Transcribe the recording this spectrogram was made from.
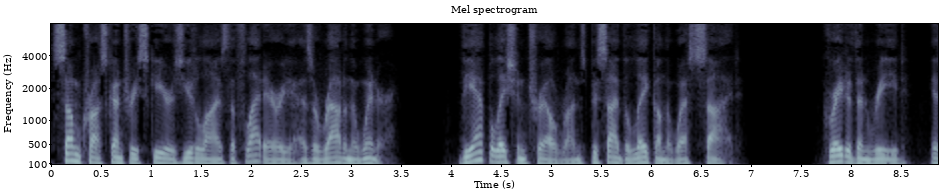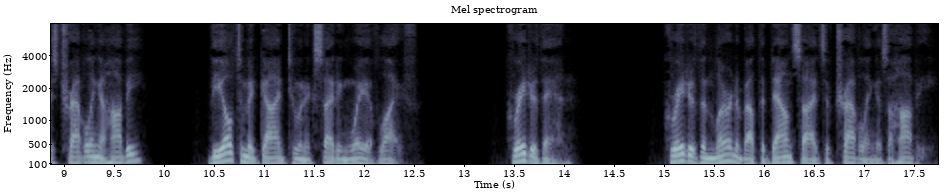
Some cross country skiers utilize the flat area as a route in the winter. The Appalachian Trail runs beside the lake on the west side. Greater than read, is traveling a hobby? The ultimate guide to an exciting way of life. Greater than. Greater than learn about the downsides of traveling as a hobby.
